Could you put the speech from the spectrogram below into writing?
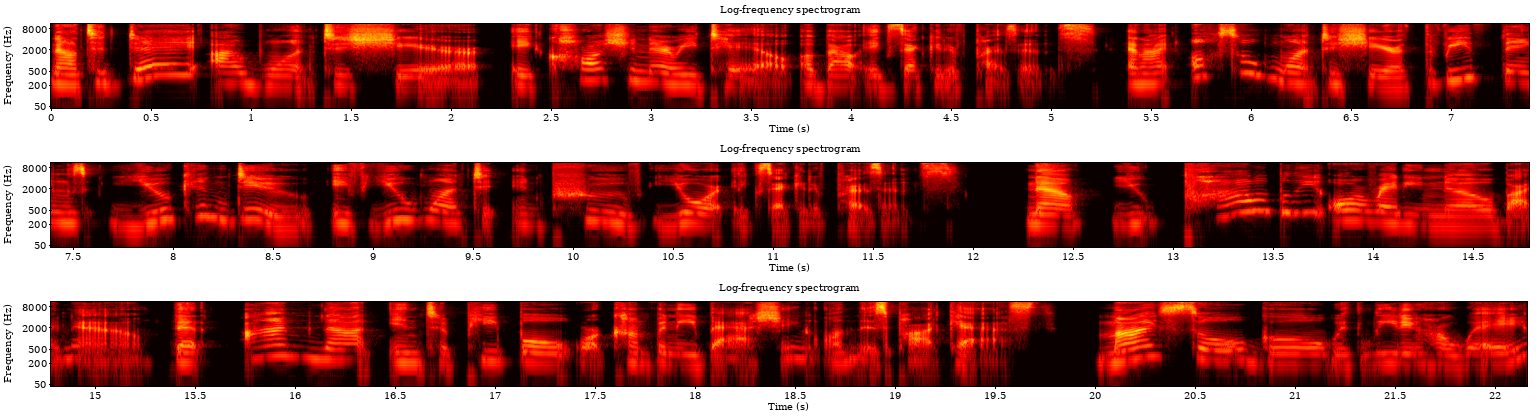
Now, today I want to share a cautionary tale about executive presence. And I also want to share three things you can do if you want to improve your executive presence. Now, you probably already know by now that I'm not into people or company bashing on this podcast. My sole goal with Leading Her Way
